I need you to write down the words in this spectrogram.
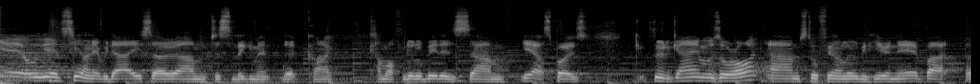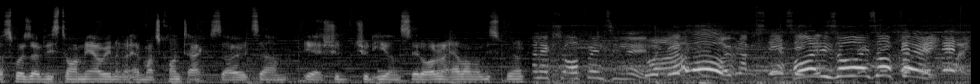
Yeah, well, yeah, it's healing every day. So um, just a ligament that kind of come off a little bit is, um, yeah, I suppose through the game it was all right. Um, still feeling a little bit here and there, but I suppose over this time now we're not going to have much contact. So it's um, yeah, it should should heal and settle. I don't know how long this will be on. An extra offense in there. Good, Hello. Open up the stance. Heidi's always offense. White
